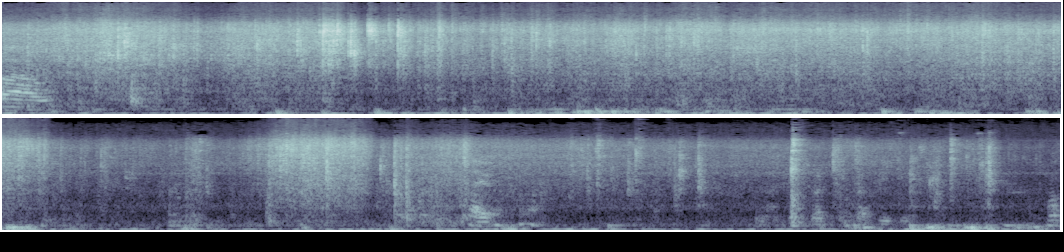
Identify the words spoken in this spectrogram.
I'll try to slowly move it. Wow.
